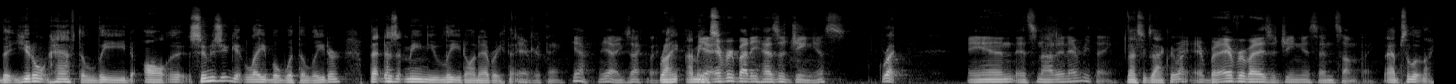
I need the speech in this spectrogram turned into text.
that you don't have to lead all. As soon as you get labeled with the leader, that doesn't mean you lead on everything. Everything. Yeah. Yeah. Exactly. Right. I mean, yeah. Everybody has a genius, Right. And it's not in everything. That's exactly right. Right. But everybody's a genius in something. Absolutely,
